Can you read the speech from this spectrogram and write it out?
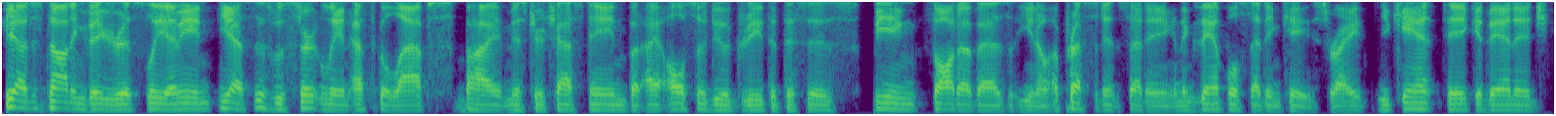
Yeah, just nodding vigorously. I mean, yes, this was certainly an ethical lapse by Mr. Chastain, but I also do agree that this is being thought of as, you know, a precedent setting, an example setting case, right? You can't take advantage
